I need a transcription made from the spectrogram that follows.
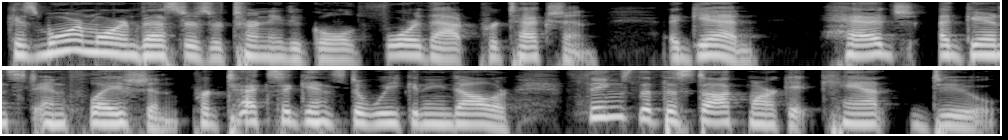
because more and more investors are turning to gold for that protection. Again, hedge against inflation, protects against a weakening dollar, things that the stock market can't do.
